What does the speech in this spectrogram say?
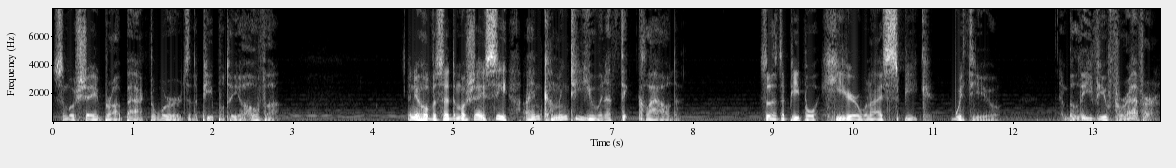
So Moshe brought back the words of the people to Jehovah. And Jehovah said to Moshe, See, I am coming to you in a thick cloud, so that the people hear when I speak with you and believe you forever.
